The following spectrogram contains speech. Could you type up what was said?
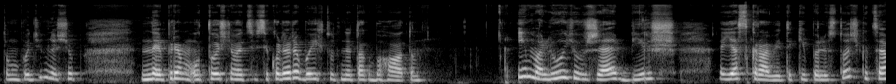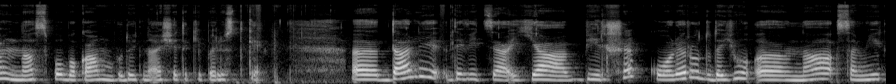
тому подібне, щоб не прям уточнювати всі кольори, бо їх тут не так багато. І малюю вже більш яскраві такі пелюсточки. Це в нас по бокам будуть наші такі пелюстки. Е, Далі, дивіться, я більше кольору додаю е, на самі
